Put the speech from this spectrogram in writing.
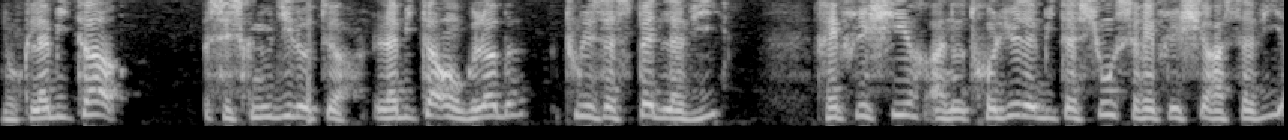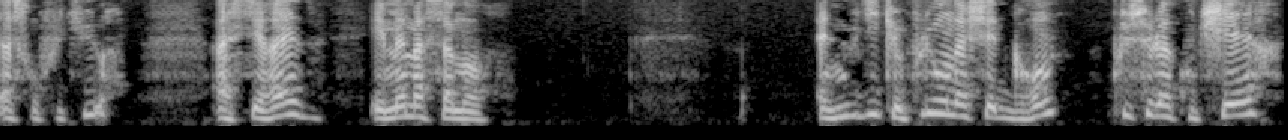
Donc l'habitat, c'est ce que nous dit l'auteur. L'habitat englobe tous les aspects de la vie. Réfléchir à notre lieu d'habitation, c'est réfléchir à sa vie, à son futur, à ses rêves et même à sa mort. Elle nous dit que plus on achète grand, plus cela coûte cher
